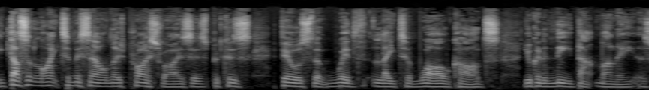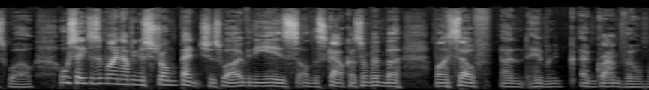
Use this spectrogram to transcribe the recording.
He doesn't like to miss out on those price rises because feels that with later wildcards, you're going to need that money as well. Also, he doesn't mind having a strong bench as well. Over the years on the scout I remember myself and him and, and Granville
